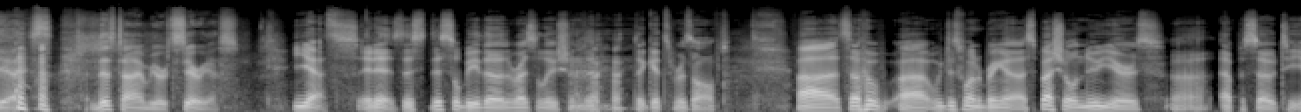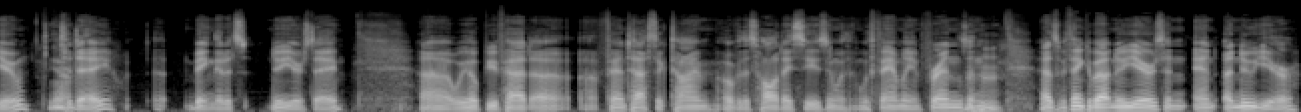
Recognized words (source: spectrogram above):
Yes. and this time you're serious. Yes, it is. This this will be the, the resolution that, that gets resolved. Uh, so uh, we just want to bring a, special New Year's uh, episode to you Yeah. today, uh, being that it's New Year's Day. Uh, we hope you've had a, a fantastic time over this holiday season with, with family and friends. And Mm-hmm. as we think about New Year's and, and a new year,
